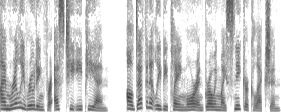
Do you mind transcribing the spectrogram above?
I'm really rooting for STEPN. I'll definitely be playing more and growing my sneaker collection,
